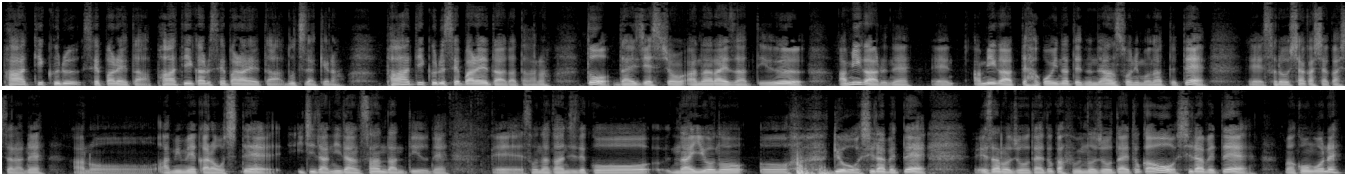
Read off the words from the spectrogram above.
パーティクルセパレーター。パーティカルセパレーター。どっちだっけな？パーティクルセパレーターだったかな？とダイジェスションアナライザーっていう網があるね、えー網があって箱になってて何層にもなってて、えーそれをシャカシャカしたらね、あのー網目から落ちて1段2段3段っていうね、えーそんな感じでこう内容の 量を調べて餌の状態とか糞の状態とかを調べて、まあ、今後ね、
